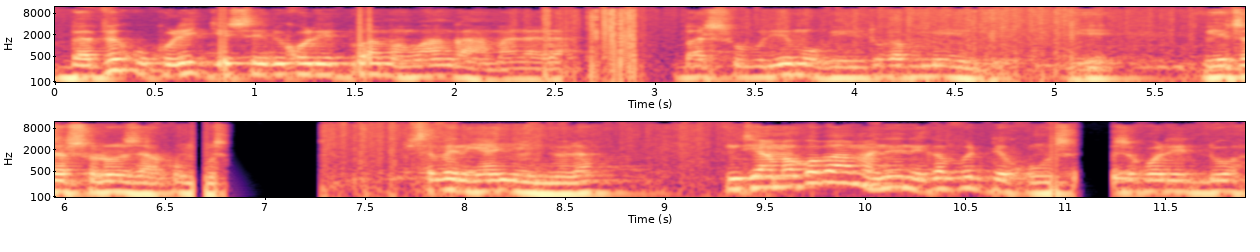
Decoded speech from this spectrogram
bave ku kulejjesa ebikoleddwa amawanga amalala basuubulire mu bintu gavumenti bye- byetasoloozaako museveni yanyonyola nti amagoba amanene gavudde ku nsonga ezikoleddwa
